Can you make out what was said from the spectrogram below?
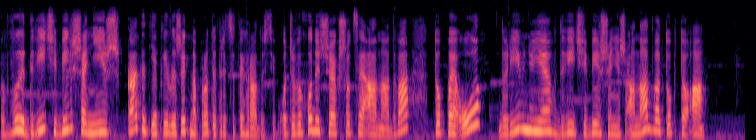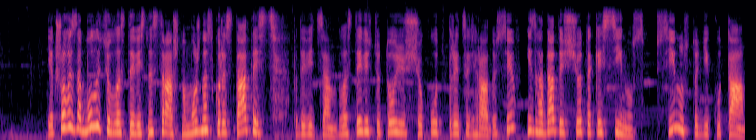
вдвічі більша, ніж катет, який лежить напроти 30 градусів. Отже, виходить, що якщо це А на 2, то ПО дорівнює вдвічі більше, ніж А на 2, тобто А. Якщо ви забули цю властивість, не страшно, можна скористатись, подивіться, властивістю тою, що кут 30 градусів, і згадати, що таке синус. Синус тоді кута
